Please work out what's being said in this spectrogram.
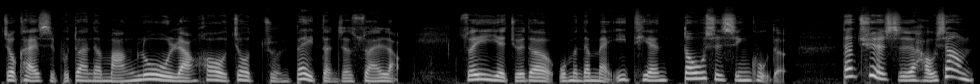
就开始不断的忙碌，然后就准备等着衰老，所以也觉得我们的每一天都是辛苦的。但确实好像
